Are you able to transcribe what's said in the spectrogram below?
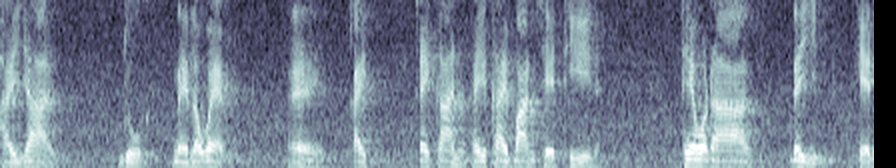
ภัยย่าอยู่ในละแวกใกล้ใกล้ก้านใกล้ใกล้บ้านเศรษฐีเทวดาได้เห็น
